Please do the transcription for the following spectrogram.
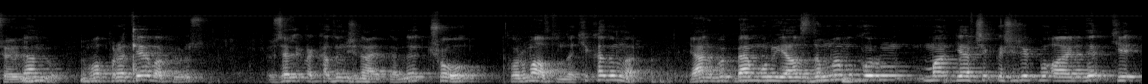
söylen bu. Ama pratiğe bakıyoruz. Özellikle kadın cinayetlerinde çoğu koruma altındaki kadınlar. Yani bu, ben bunu yazdığımla mı koruma gerçekleşecek bu ailede ki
